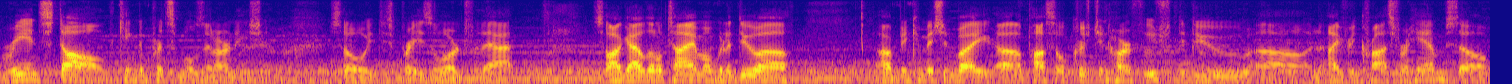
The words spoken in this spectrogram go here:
reinstall the kingdom principles in our nation. So we just praise the Lord for that. So I got a little time. I'm going to do a. I've been commissioned by uh, Apostle Christian Harfouche to do uh, an ivory cross for him. So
